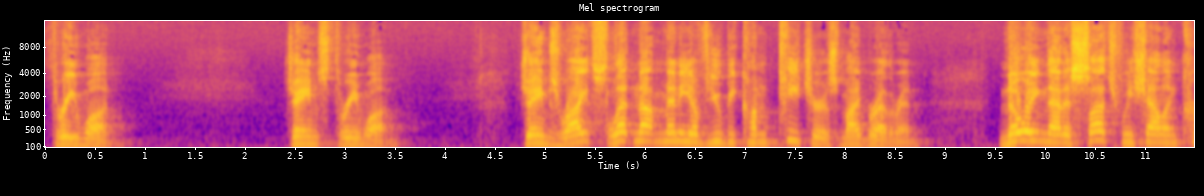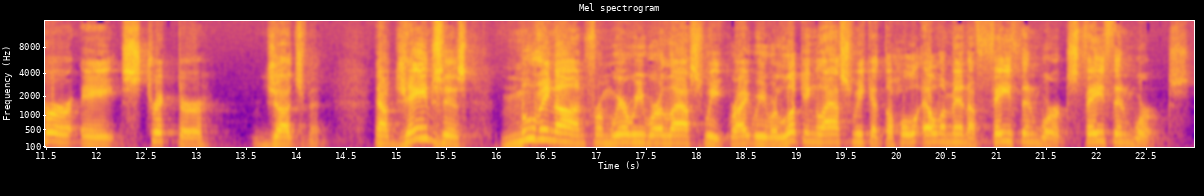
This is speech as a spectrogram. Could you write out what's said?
3 1. James 3 1. James writes, Let not many of you become teachers, my brethren, knowing that as such we shall incur a stricter judgment. Now, James is moving on from where we were last week, right? We were looking last week at the whole element of faith and works, faith and works.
